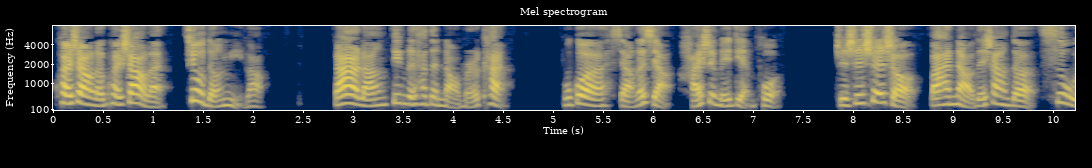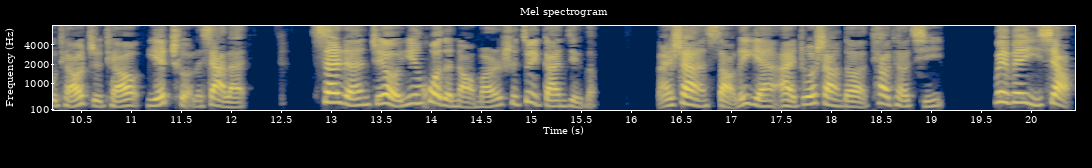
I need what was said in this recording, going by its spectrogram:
快上来，快上来！”就等你了。白二郎盯着他的脑门看，不过想了想，还是没点破，只是顺手把脑袋上的四五条纸条也扯了下来。三人只有阴货的脑门是最干净的。白善扫了一眼矮桌上的跳跳棋，微微一笑，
